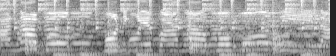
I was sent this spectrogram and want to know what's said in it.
বানাবো, মনকে বানাবো মদিনা।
